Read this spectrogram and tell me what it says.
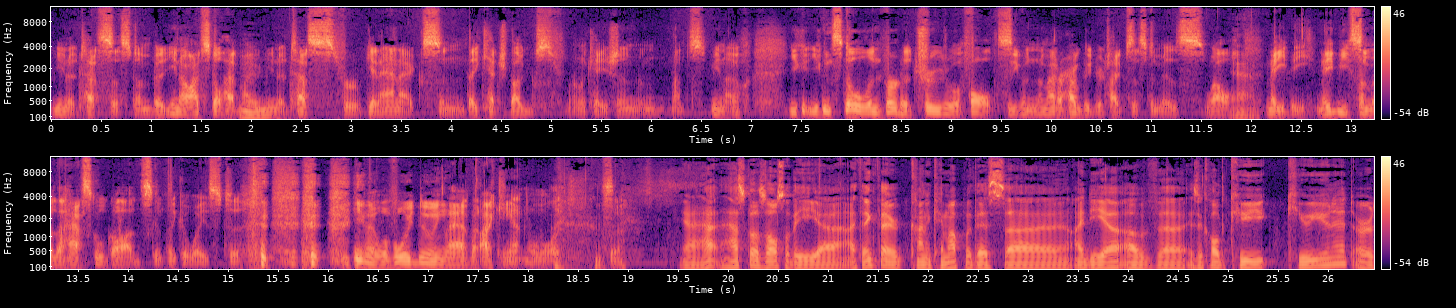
unit test system. But you know, I still have my mm. unit tests for Git Annex, and they catch bugs on occasion, and that's you know, you can you can still invert a true to a false, even no matter how good your type system is. Well, yeah. maybe maybe some of the Haskell gods can think of ways to you know avoid doing that, but I can't normally. So. Yeah, Haskell is also the. Uh, I think they kind of came up with this uh, idea of uh, is it called Q Q unit or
